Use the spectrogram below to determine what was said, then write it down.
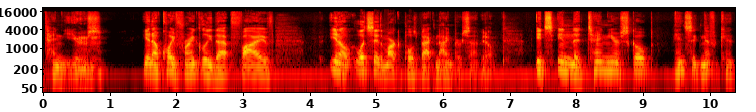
ten years. You know, quite frankly, that five, you know, let's say the market pulls back nine percent. Yeah. It's in the ten year scope insignificant.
